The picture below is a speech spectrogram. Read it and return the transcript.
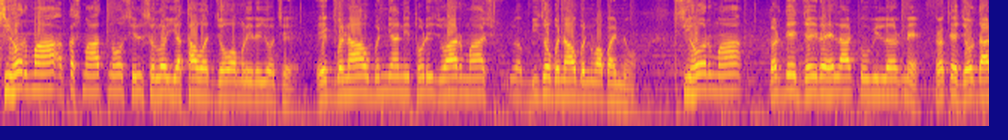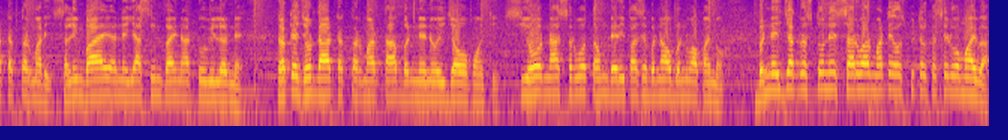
સિહોરમાં અકસ્માતનો સિલસિલો યથાવત જોવા મળી રહ્યો છે. એક બનાવ બન્યાની થોડી જ વારમાં બીજો બનાવ બનવા પામ્યો. સિહોરમાં કરદેજ જઈ રહેલા ટુ વ્હીલરને ટ્રકે જોરદાર ટક્કર મારી. સલીમભાઈ અને યાસીનભાઈના ટુ વ્હીલરને ટ્રકે જોરદાર ટક્કર મારતા બંનેનો ઈજાઓ પહોંચી. સિહોરના સર્વોત્તમ ડેરી પાસે બનાવ બનવા પામ્યો. બંને ઈજાગ્રસ્તોને સારવાર માટે હોસ્પિટલ ખસેડવામાં આવ્યા.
